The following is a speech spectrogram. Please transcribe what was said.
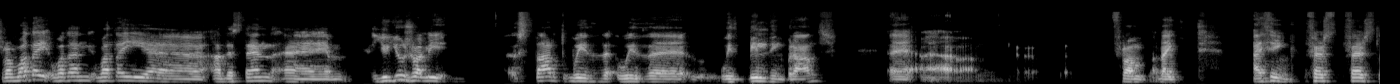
from what I what I what I uh, understand, um, you usually start with with uh, with building brands. Uh, uh, from like, I think first first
